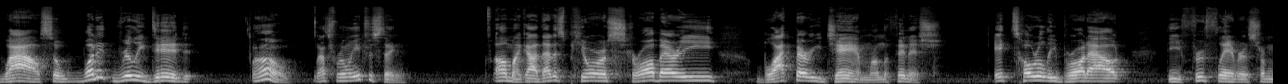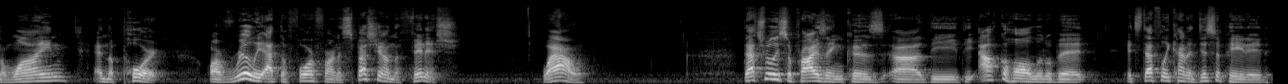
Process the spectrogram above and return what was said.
Wow. So what it really did, oh, that's really interesting. Oh my God, that is pure strawberry blackberry jam on the finish. It totally brought out the fruit flavors from the wine and the port are really at the forefront, especially on the finish. Wow. That's really surprising because uh, the, the alcohol a little bit it's definitely kind of dissipated.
